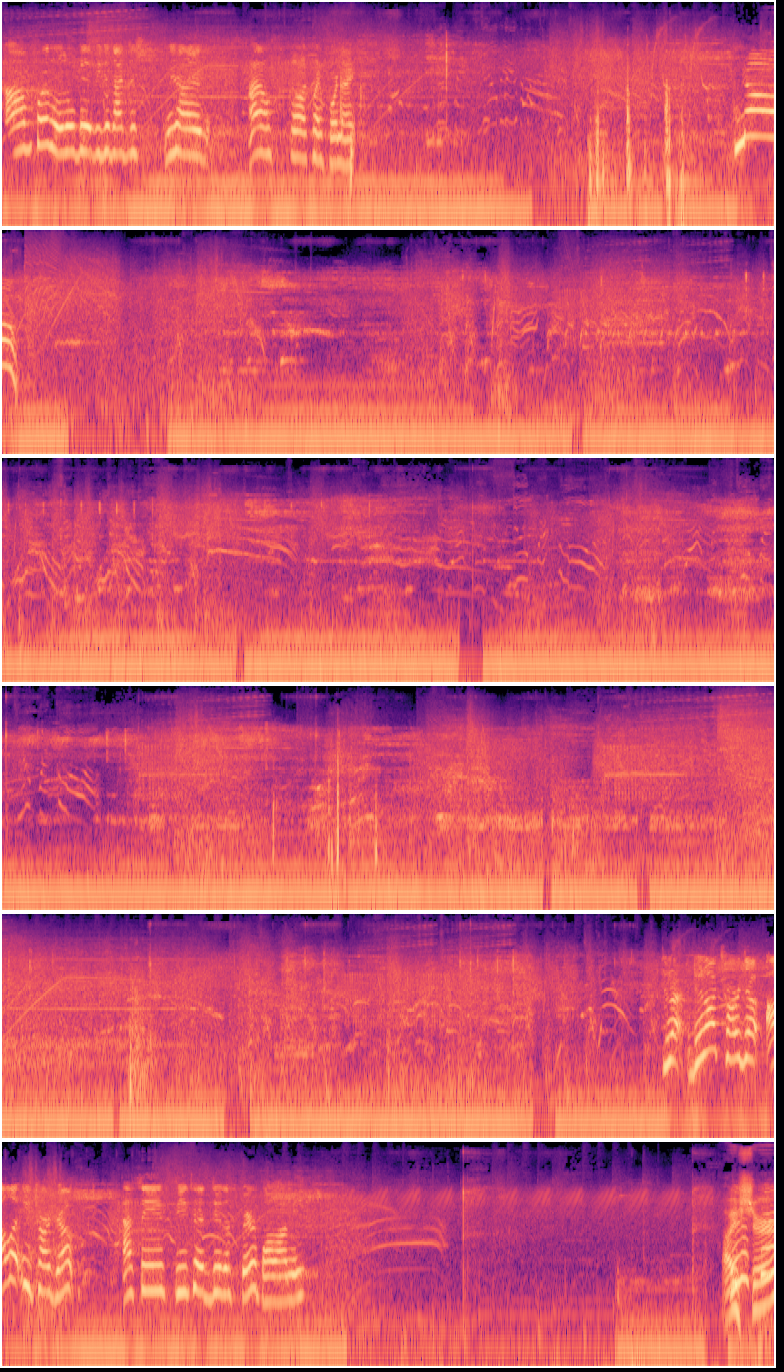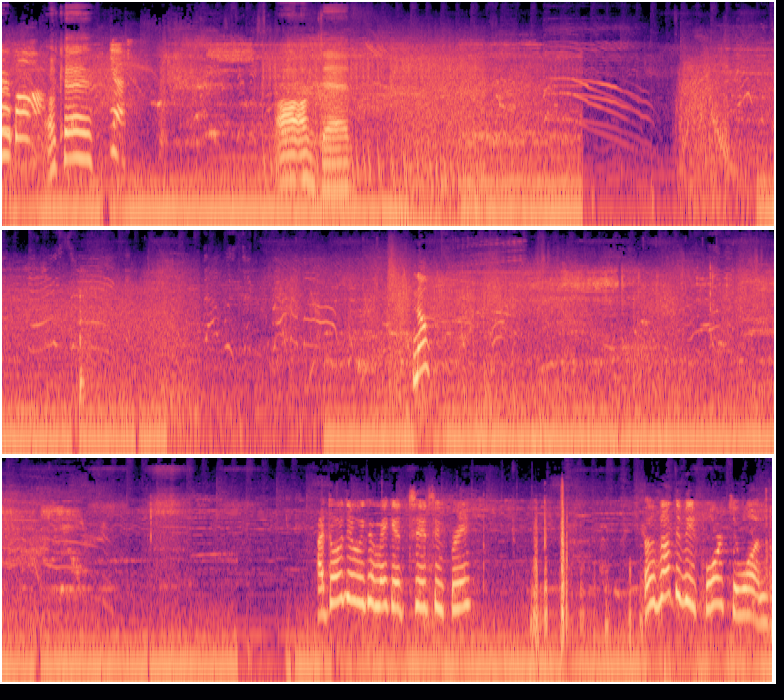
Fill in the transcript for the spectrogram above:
Um, for a little bit because I just we had I don't feel like playing Fortnite. Do not do not charge up. I'll let you charge up. and see if you could do the spirit ball on me. Are Do you sure? Okay. Yes. Oh, I'm dead. Nope. I told you we could make it two to three. It was about to be four to one,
